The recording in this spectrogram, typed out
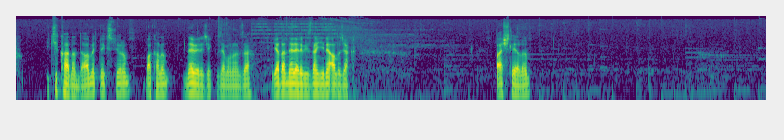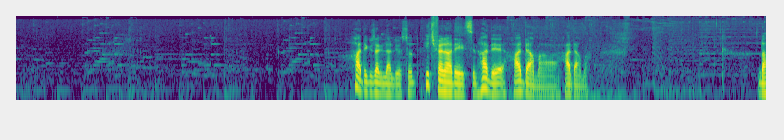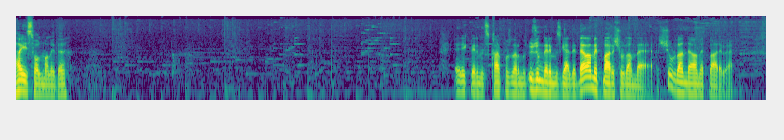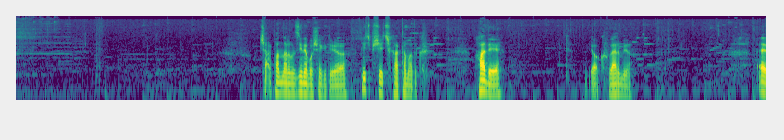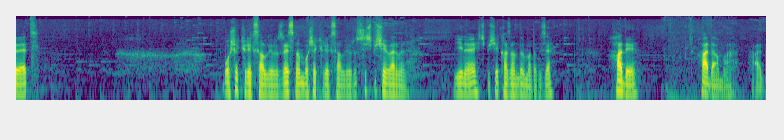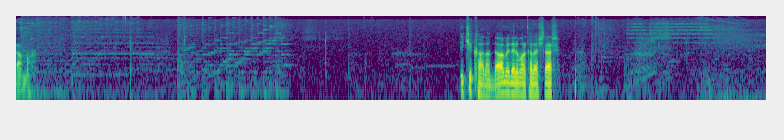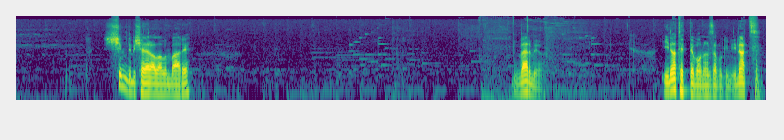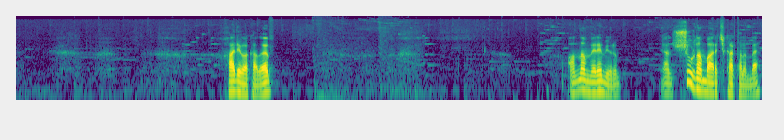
2K'dan devam etmek istiyorum. Bakalım ne verecek bize Bonanza ya da neleri bizden yine alacak. Başlayalım. Hadi güzel ilerliyorsun. Hiç fena değilsin. Hadi, hadi ama, hadi ama. Daha iyisi olmalıydı. Eriklerimiz, karpuzlarımız, üzümlerimiz geldi. Devam et bari şuradan be. Şuradan devam et bari be. Çarpanlarımız yine boşa gidiyor. Hiçbir şey çıkartamadık. Hadi. Yok, vermiyor. Evet. Boşa kürek sallıyoruz. Resmen boşa kürek sallıyoruz. Hiçbir şey vermedi. Yine hiçbir şey kazandırmadı bize. Hadi. Hadi ama. Hadi ama. İki K'dan devam edelim arkadaşlar. Şimdi bir şeyler alalım bari. Vermiyor. İnat etti Bonanza bugün. inat. Hadi bakalım. Anlam veremiyorum. Yani şuradan bari çıkartalım be.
